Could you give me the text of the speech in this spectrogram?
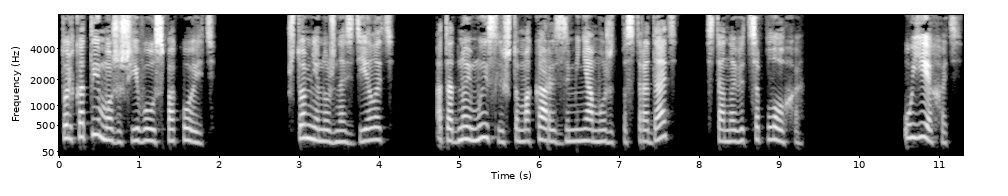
«Только ты можешь его успокоить. Что мне нужно сделать? От одной мысли, что Макар из-за меня может пострадать, становится плохо. Уехать.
